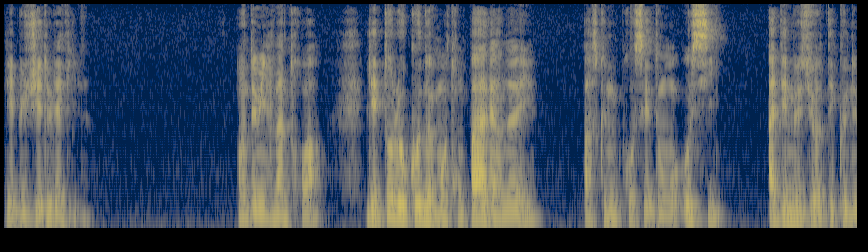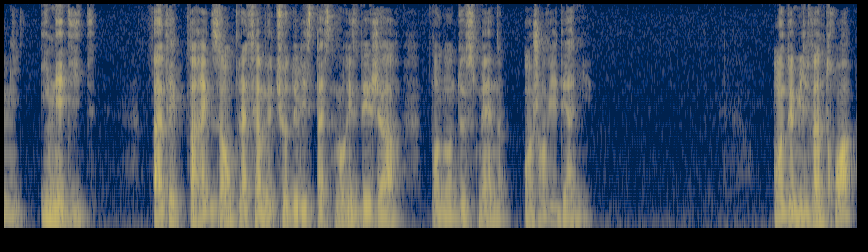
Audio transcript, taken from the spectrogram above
les budgets de la ville. En 2023, les taux locaux n'augmenteront pas à Verneuil parce que nous procédons aussi à des mesures d'économie inédites avec par exemple la fermeture de l'espace Maurice Béjart pendant deux semaines en janvier dernier. En 2023,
